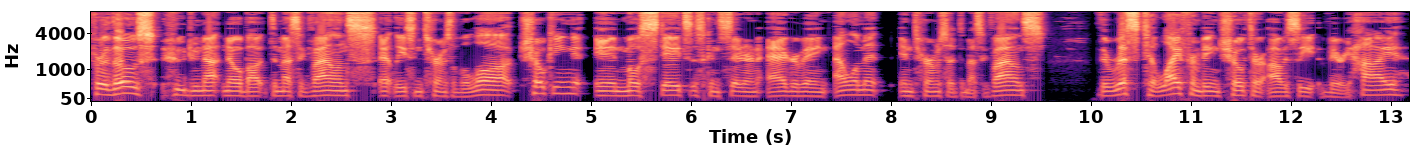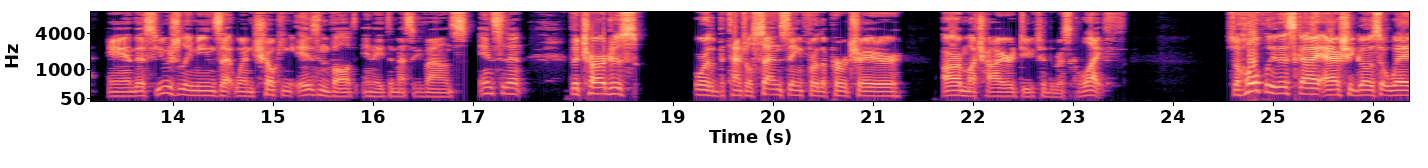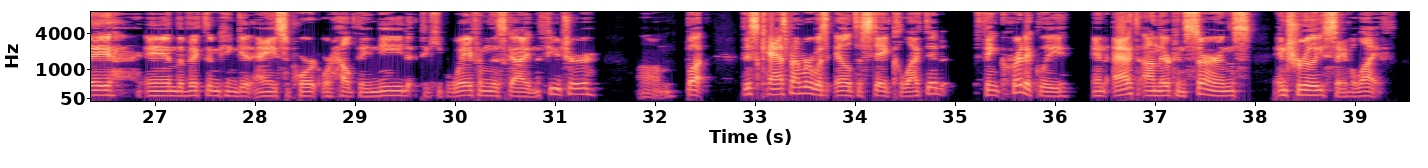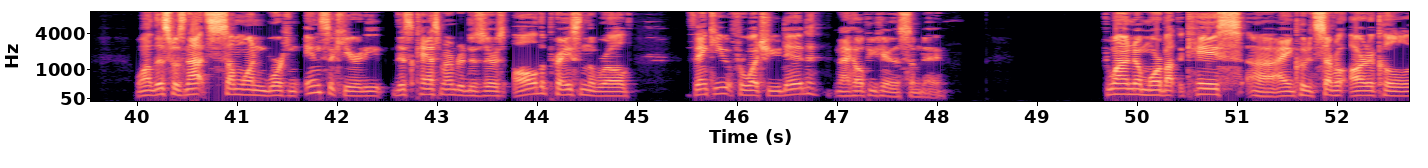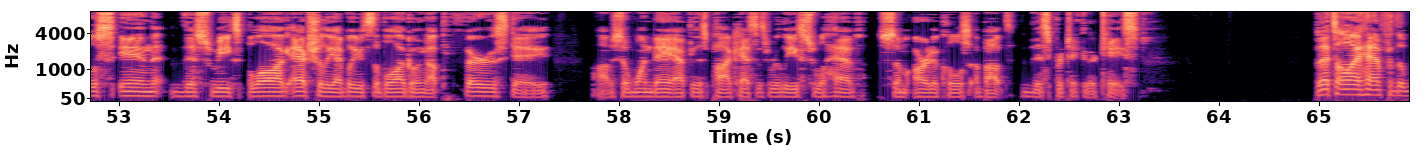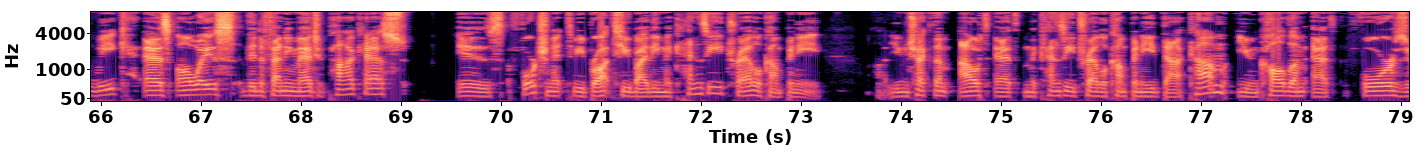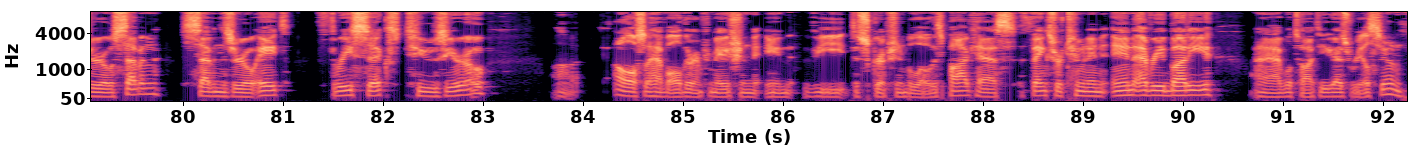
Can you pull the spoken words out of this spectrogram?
for those who do not know about domestic violence, at least in terms of the law, choking in most states is considered an aggravating element in terms of domestic violence. The risk to life from being choked are obviously very high, and this usually means that when choking is involved in a domestic violence incident, the charges or the potential sentencing for the perpetrator are much higher due to the risk of life. So hopefully this guy actually goes away and the victim can get any support or help they need to keep away from this guy in the future. Um, but this cast member was able to stay collected, think critically, and act on their concerns and truly save a life. While this was not someone working in security, this cast member deserves all the praise in the world. Thank you for what you did, and I hope you hear this someday. If you want to know more about the case, uh, I included several articles in this week's blog. Actually, I believe it's the blog going up Thursday. Um, so one day after this podcast is released, we'll have some articles about this particular case. But that's all I have for the week. As always, the Defending Magic podcast is fortunate to be brought to you by the McKenzie Travel Company. Uh, you can check them out at mckenzietravelcompany.com. You can call them at 407 708 3620. Uh, I'll also have all their information in the description below this podcast. Thanks for tuning in, everybody, and I will talk to you guys real soon.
